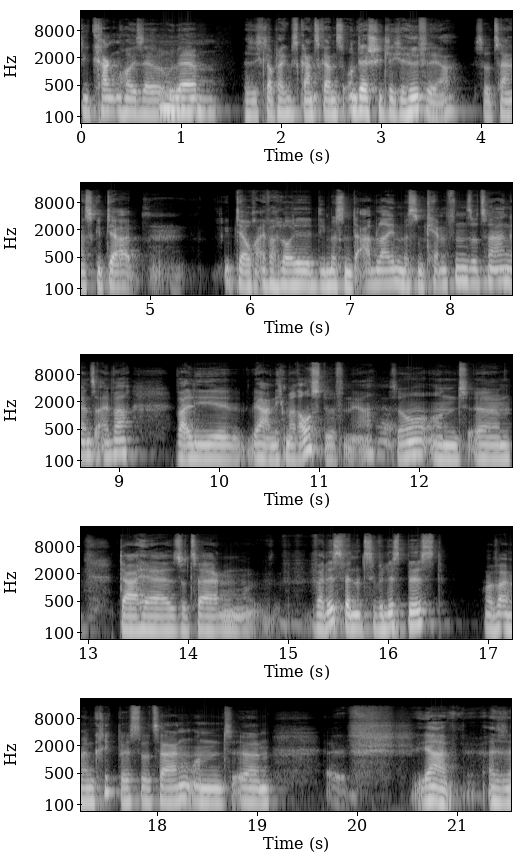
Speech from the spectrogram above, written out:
die Krankenhäuser mhm. rüber. Also ich glaube, da gibt es ganz, ganz unterschiedliche Hilfe, ja. Sozusagen, es gibt ja, gibt ja auch einfach Leute, die müssen da bleiben, müssen kämpfen, sozusagen, ganz einfach weil die ja nicht mehr raus dürfen, ja. ja. So und ähm, daher sozusagen, was ist, wenn du Zivilist bist, auf einmal im Krieg bist sozusagen und ähm, äh, ja, also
